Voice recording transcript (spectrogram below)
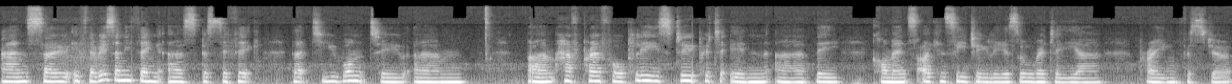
And so, if there is anything uh, specific that you want to um, um, have prayer for, please do put it in uh, the comments. I can see Julie is already uh, praying for Stuart,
